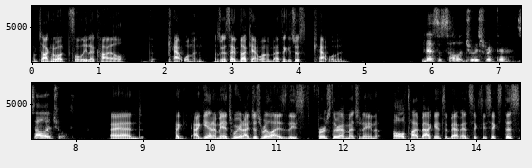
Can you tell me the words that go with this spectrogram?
I'm talking about Selina Kyle, the Catwoman. I was going to say the Catwoman, but I think it's just Catwoman. That's a solid choice right there. Solid choice. And again, I mean, it's weird. I just realized these first three I'm mentioning all tie back into Batman 66. This,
